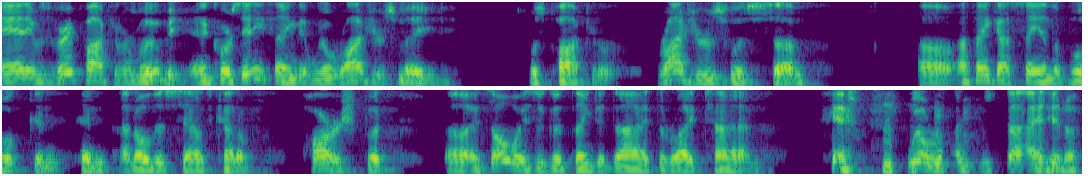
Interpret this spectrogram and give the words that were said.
And it was a very popular movie. And of course, anything that Will Rogers made was popular. Rogers was, um, uh, I think I say in the book, and, and I know this sounds kind of harsh, but uh, it's always a good thing to die at the right time. And Will Rogers died in a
